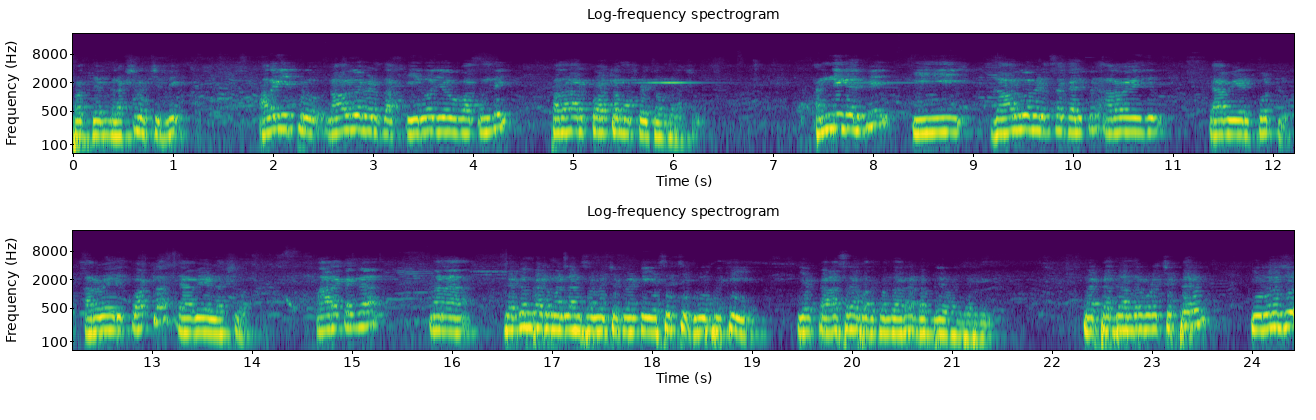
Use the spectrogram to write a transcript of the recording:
పద్దెనిమిది లక్షలు వచ్చింది. అలాగే ఇప్పుడు నాలుగో విడత ఈరోజు ఇవ్వబోతుంది. పదహారు కోట్ల ముప్పై తొమ్మిది లక్షలు. అన్నీ కలిపి ఈ నాలుగో విడత కలిపి అరవై ఐదు యాభై ఏడు కోట్లు అరవై ఐదు కోట్ల యాభై ఏడు లక్షలు. ఆ రకంగా మన జగ్గంపేట మండలానికి సంబంధించినటువంటి ఎస్ఎస్సి గ్రూపులకి ఈ యొక్క ఆసరా పథకం ద్వారా డబ్బులు ఇవ్వడం జరిగింది. మరి పెద్దలందరూ కూడా చెప్పారు. ఈరోజు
